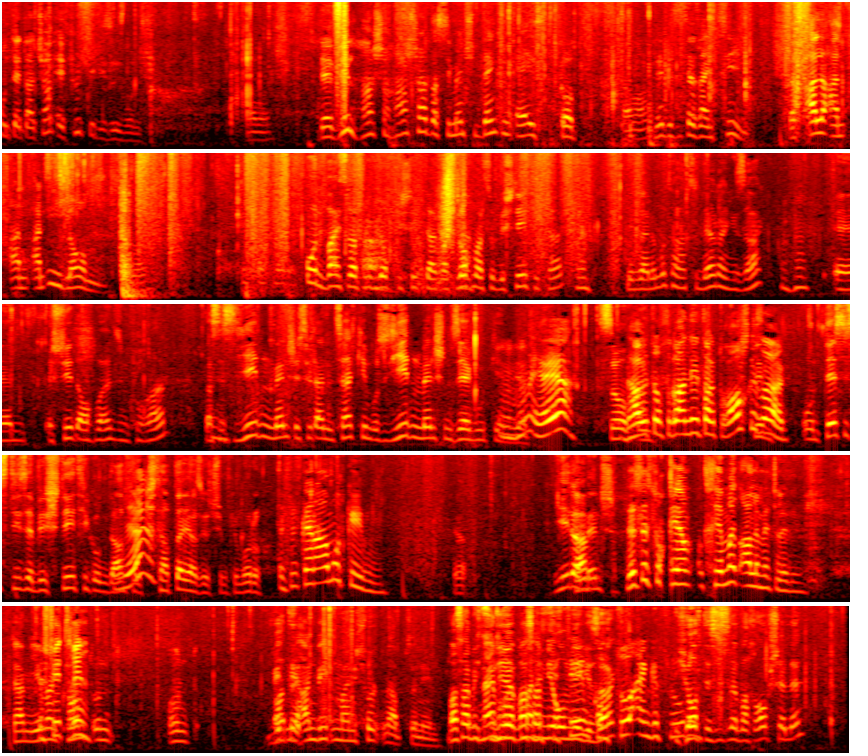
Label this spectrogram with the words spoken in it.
und der Dacian erfüllt dir diesen Wunsch. Der will Hascha Hascha, dass die Menschen denken, er ist Gott. Nee, das ist ja sein Ziel. Dass alle an, an, an ihn glauben. Und weißt du, was mich noch geschickt hat, was nochmal so bestätigt hat? Denn seine Mutter hat zu der dann gesagt, ähm, es steht auch bei uns im Koran, dass es jeden Menschen, es wird eine Zeit geben, wo es jedem Menschen sehr gut gehen Mhm, wird. ja, ja. So, Das habe ich und, doch sogar an dem Tag doch auch stimmt. gesagt. und das ist diese Bestätigung dafür. Ja. Kitab da ja so. Es wird keine Armut geben. Jeder Ja. Mensch. Das ist doch Qiyamat alle Mittel. Da jemand steht kommt und, und wird mir anbieten, meine Schulden abzunehmen. Was habe ich Nein, zu dir, was haben wir um mir gesagt? so eingeflogen. Ich hoffe, das ist eine Wachaufstelle.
